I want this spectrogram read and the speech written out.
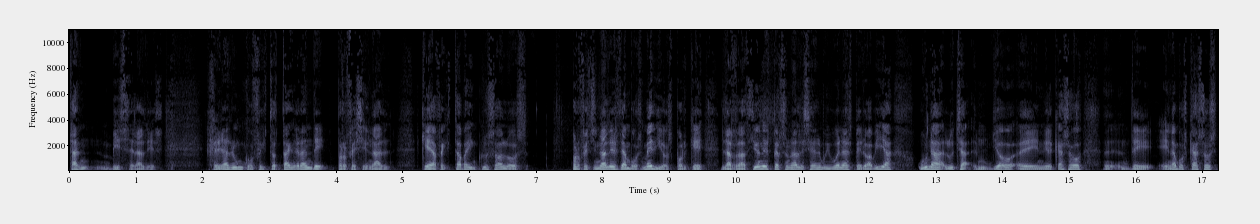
tan viscerales, generaron un conflicto tan grande profesional que afectaba incluso a los profesionales de ambos medios, porque las relaciones personales eran muy buenas, pero había una lucha. Yo, eh, en el caso eh, de, en ambos casos,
